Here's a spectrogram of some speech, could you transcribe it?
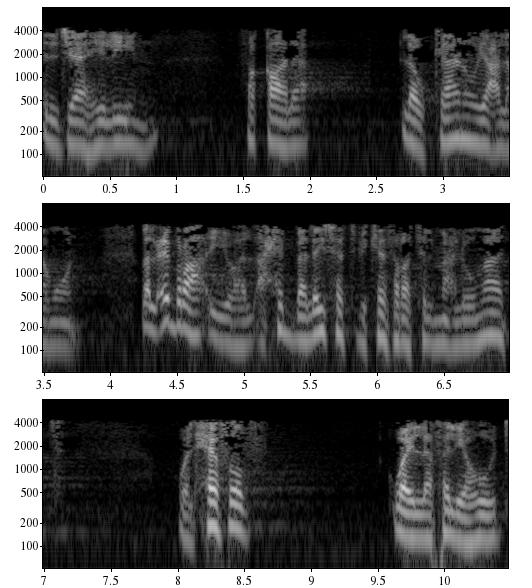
الجاهلين. فقال لو كانوا يعلمون. فالعبرة أيها الأحبة ليست بكثرة المعلومات والحفظ وإلا فاليهود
